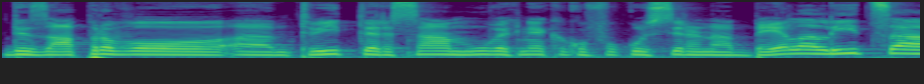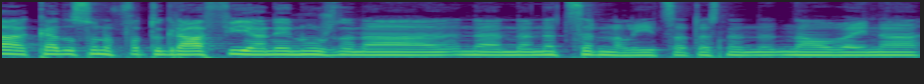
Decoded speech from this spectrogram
gde zapravo um, Twitter sam uvek nekako fokusira na bela lica kada su na fotografiji, a ne nužno na, na, na, na crna lica, to na, na, na, ovaj, na,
